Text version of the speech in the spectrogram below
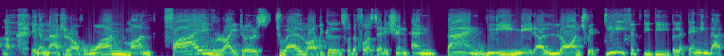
in a matter of one month, five writers, 12 articles for the first edition, and bang, we made a launch with 350 people attending that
